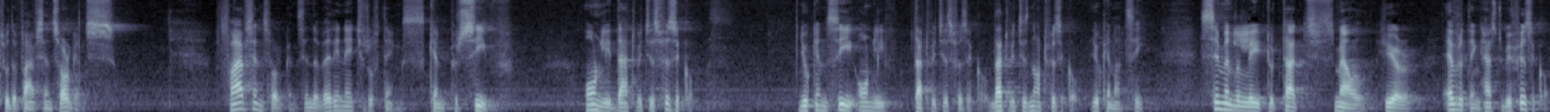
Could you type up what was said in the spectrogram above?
through the five sense organs. Five sense organs, in the very nature of things, can perceive only that which is physical. You can see only that which is physical. That which is not physical, you cannot see. Similarly, to touch, smell, hear, everything has to be physical.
